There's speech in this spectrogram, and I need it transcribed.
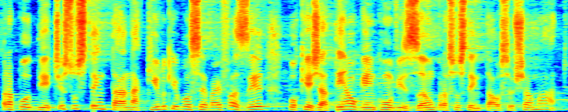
para poder te sustentar naquilo que você vai fazer, porque já tem alguém com visão para sustentar o seu chamado.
